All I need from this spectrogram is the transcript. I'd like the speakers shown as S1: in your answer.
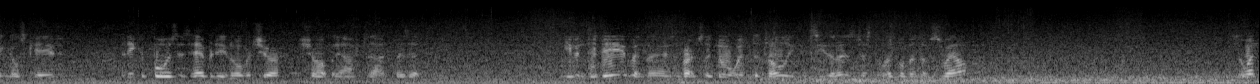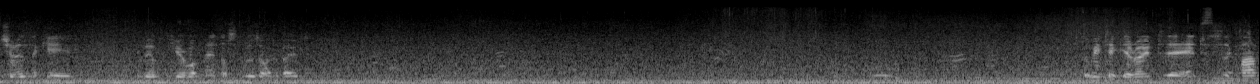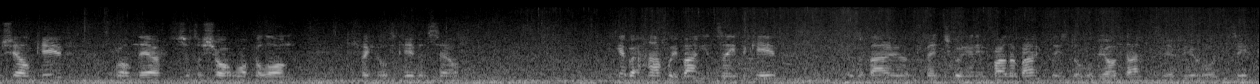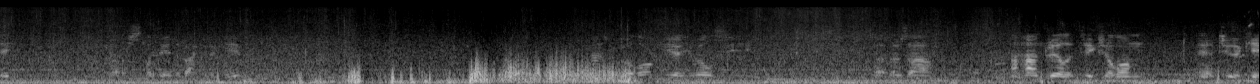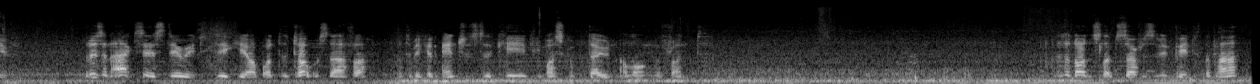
S1: Fingal's Cave, and he composed his Hebridean Overture shortly after that visit. Even today, when there's virtually no wind at all, you can see there is just a little bit of swell. So once you're in the cave, you'll be able to hear what Mendelssohn was on about. So we take you around to the entrance of the clamshell cave. From there, it's just a short walk along Fingal's Cave itself. You get about halfway back inside the cave. There's a barrier that prevents going any further back. Please don't go beyond that, there for your own safety. Got a slippy in the back of the cave. As we go along here, you will see that there's a, a handrail that takes you along uh, to the cave. There is an access stairway to take you up onto the top of Staffa, but to make an entrance to the cave you must come down along the front. There's a non-slip surface has been painted in the path.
